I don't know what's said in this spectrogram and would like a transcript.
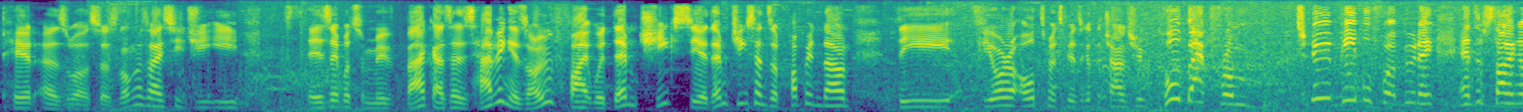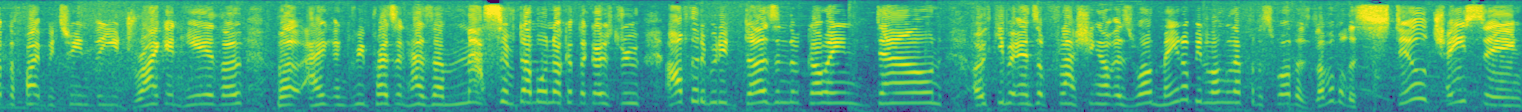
pit as well. So as long as ICGE is able to move back, as he's having his own fight with Dem Cheeks here, Dem Cheeks ends up popping down the Fiora ultimate to be able to get the challenge room. Pull back from two people for Abude, ends up starting up the fight between the Dragon here though, but Angry President has a massive double knockup that goes through after the booty does end up going down. Oathkeeper ends up flashing out as well. May not be long left for the as Lovable is still chasing,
